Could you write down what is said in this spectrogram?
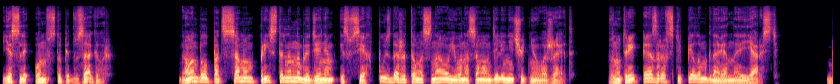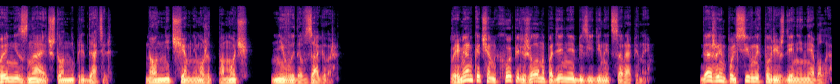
Если он вступит в заговор... Но он был под самым пристальным наблюдением из всех, пусть даже Томас Нау его на самом деле ничуть не уважает. Внутри Эзра вскипела мгновенная ярость. Бенни знает, что он не предатель, но он ничем не может помочь, не выдав заговор. Времянка Чангхо пережила нападение без единой царапины. Даже импульсивных повреждений не было.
